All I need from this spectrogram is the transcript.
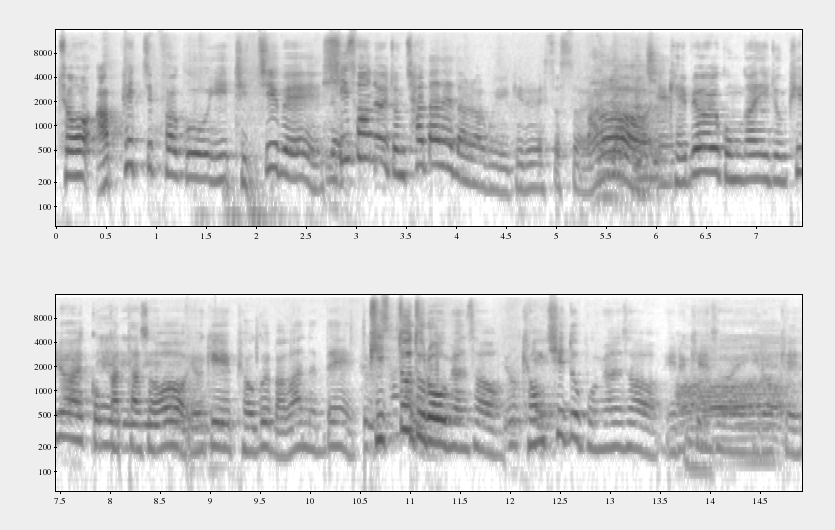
저 앞에 집하고 이 뒷집에 시선을 좀 차단해 달라고 얘기를 했었어요. 네. 아, 이 앞에 집? 예, 개별 공간이 좀 필요할 것 네, 같아서 네, 네, 네. 여기 벽을 막았는데 빛도 들어오면서 이렇게. 경치도 보면서 이렇게 해서 아. 이렇게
